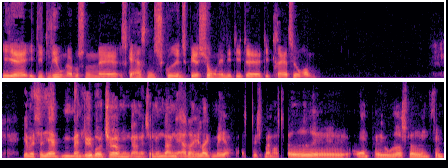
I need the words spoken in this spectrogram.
i, øh, i dit liv, når du sådan, øh, skal have sådan en skud inspiration ind i dit, øh, dit kreative rum? Jamen, så ja, man løber jo tør nogle gange, så nogle gange er der heller ikke mere. Altså, hvis man har skrevet øh, over en periode og skrevet en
